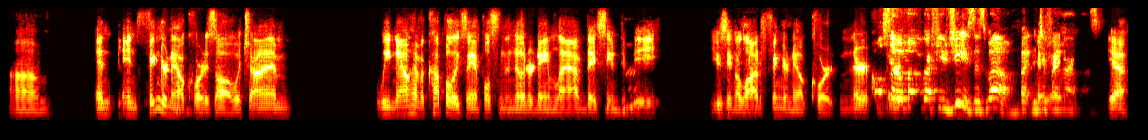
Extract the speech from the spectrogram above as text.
um, and and fingernail cortisol which i'm we now have a couple examples in the notre dame lab they seem to Mhm. be using a lot of fingernail cort and they're, Also they're among refugees as well, but in Yeah, different yeah. areas. yeah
